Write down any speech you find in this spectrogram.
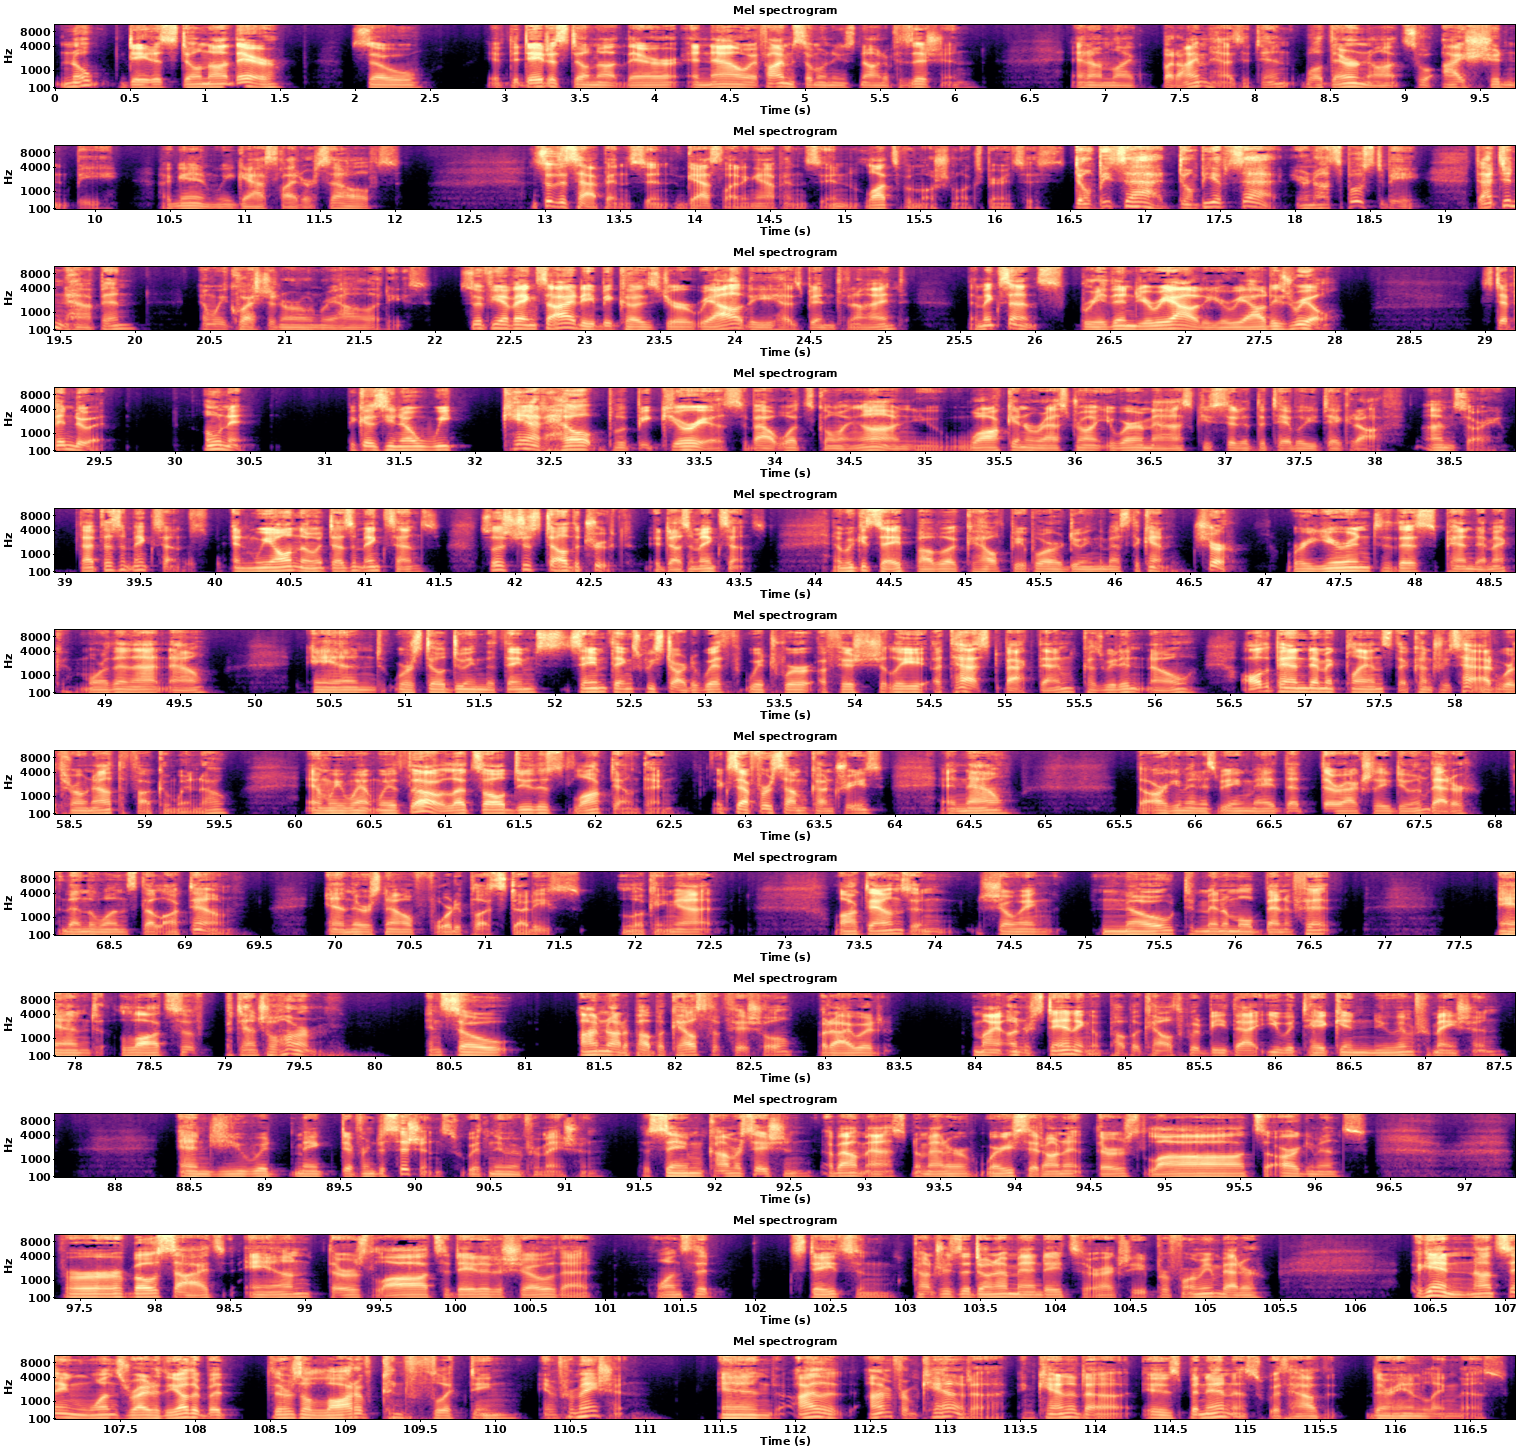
Nope, data's still not there. So if the data's still not there, and now if I'm someone who's not a physician, and I'm like, but I'm hesitant, well, they're not, so I shouldn't be. Again, we gaslight ourselves. And so this happens, and gaslighting happens in lots of emotional experiences. Don't be sad. Don't be upset. You're not supposed to be. That didn't happen. And we question our own realities. So if you have anxiety because your reality has been denied, that makes sense. Breathe into your reality. Your reality is real. Step into it. Own it. Because, you know, we can't help but be curious about what's going on. You walk in a restaurant, you wear a mask, you sit at the table, you take it off. I'm sorry. That doesn't make sense. And we all know it doesn't make sense. So let's just tell the truth. It doesn't make sense. And we could say public health people are doing the best they can. Sure. We're a year into this pandemic, more than that now and we're still doing the same same things we started with, which were officially a test back then because we didn't know. All the pandemic plans that countries had were thrown out the fucking window, and we went with oh, let's all do this lockdown thing, except for some countries. And now the argument is being made that they're actually doing better than the ones that locked down. And there's now 40 plus studies looking at lockdowns and showing no to minimal benefit and lots of potential harm. And so I'm not a public health official, but I would, my understanding of public health would be that you would take in new information and you would make different decisions with new information. The same conversation about masks, no matter where you sit on it, there's lots of arguments for both sides. And there's lots of data to show that ones that states and countries that don't have mandates are actually performing better. Again, not saying one's right or the other, but there's a lot of conflicting information. And I, I'm from Canada, and Canada is bananas with how they're handling this.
